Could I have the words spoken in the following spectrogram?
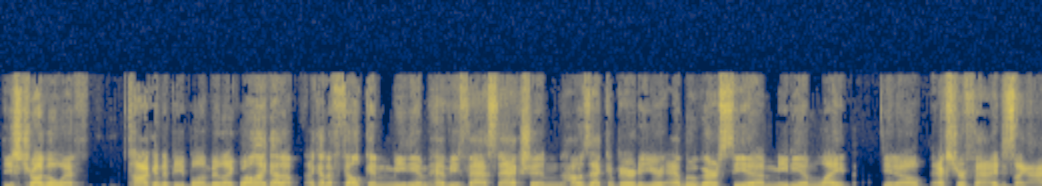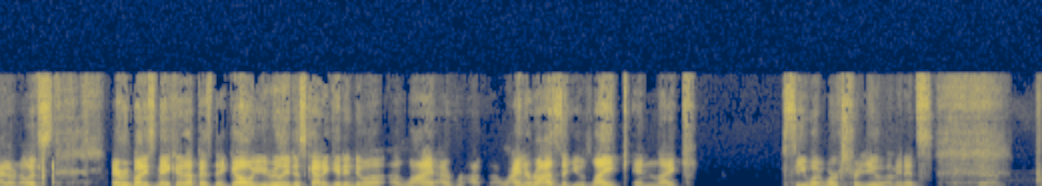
you struggle with talking to people and be like well i got a i got a falcon medium heavy fast action. How does that compare to your abu garcia medium light you know extra fat it's just like i don't know. It's everybody's making it up as they go. You really just got to get into a, a line a, a line of rods that you like and like see what works for you. I mean it's Yeah.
